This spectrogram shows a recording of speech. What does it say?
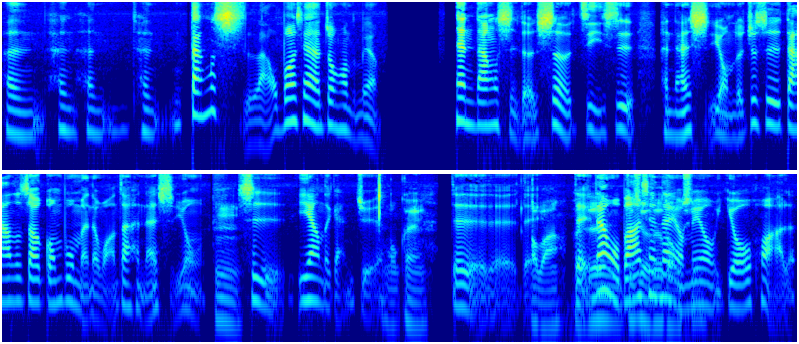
很很很很当时啦，我不知道现在的状况怎么样。但当时的设计是很难使用的，就是大家都知道公部门的网站很难使用，嗯，是一样的感觉。OK，对对对对，好吧，对，但我不知道现在有没有优化了。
